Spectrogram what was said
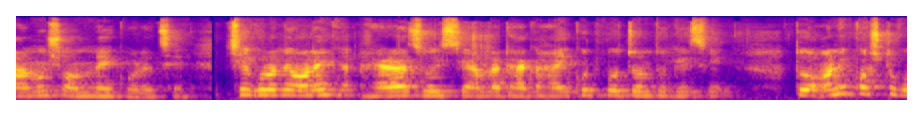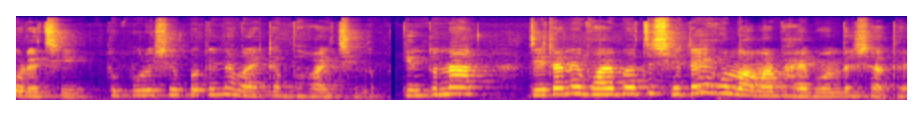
মানুষ অন্যায় করেছে। সেগুলো নিয়ে অনেক হ্যারাস হয়েছে, আমরা ঢাকা হাইকোর্ট পর্যন্ত গেছি। তো অনেক কষ্ট করেছি, তো পুলিশের প্রতি না আমার একটা ভয় ছিল। কিন্তু না, যেটা নিয়ে ভয় পাচ্ছে সেটাই হলো আমার ভাই বোনদের সাথে।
